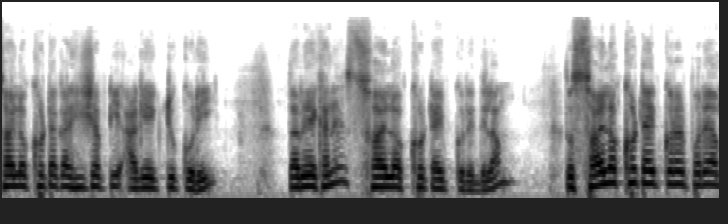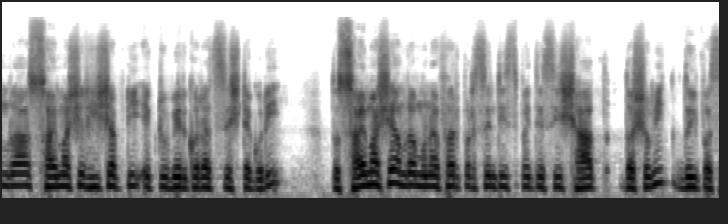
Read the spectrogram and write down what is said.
ছয় লক্ষ টাকার হিসাবটি আগে একটু করি। তো আমি এখানে ছয় লক্ষ টাইপ করে দিলাম। তো ছয় লক্ষ টাইপ করার পরে আমরা ছয় মাসের হিসাবটি একটু বের করার চেষ্টা করি। তো ছয় মাসে আমরা মুনাফার পার্সেন্টেজ পাইতেছি সাত দশমিক দুই পাঁচ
